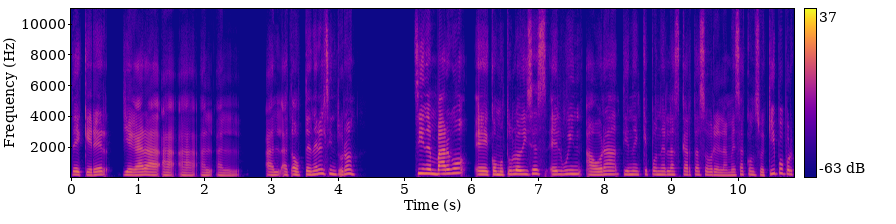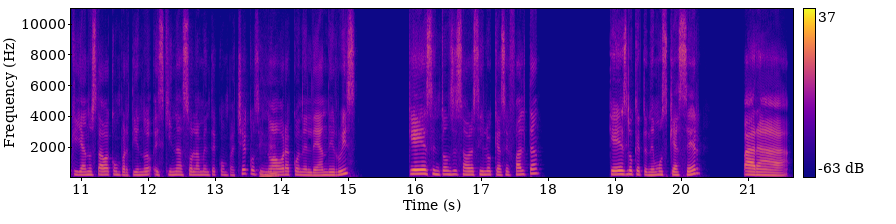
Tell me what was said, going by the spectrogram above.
de querer llegar a, obtener el cinturón. Sin embargo, eh, como tú lo dices, Elwin ahora tiene que poner las cartas sobre la mesa con su equipo porque ya no estaba compartiendo esquina solamente con Pacheco, sino ahora con el de Andy Ruiz. ¿Qué es entonces ahora sí lo que hace falta? ¿Qué es lo que tenemos que hacer para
